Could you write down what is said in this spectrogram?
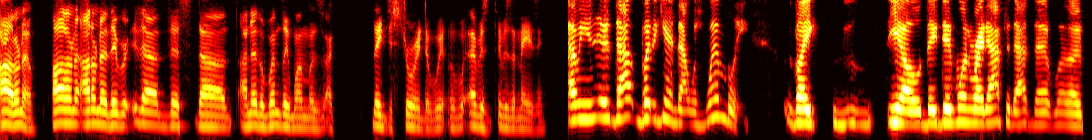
I don't know. I don't know. I don't know. They were the this the I know the Wembley one was uh, they destroyed the. It was it was amazing. I mean it, that, but again, that was Wembley. Like you know, they did one right after that that was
